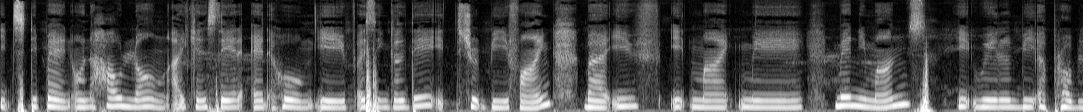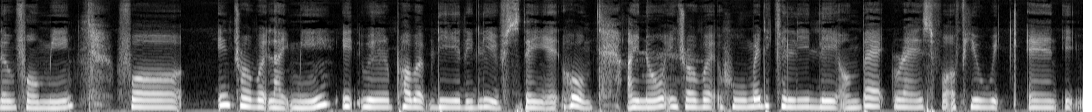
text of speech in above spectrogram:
it's depend on how long I can stay at home. If a single day, it should be fine. But if it might may many months, it will be a problem for me. For introvert like me, it will probably relieve staying at home. I know introvert who medically lay on bed rest for a few weeks and it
